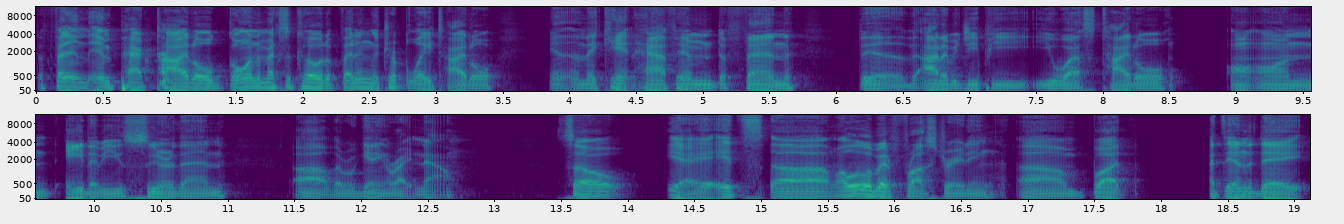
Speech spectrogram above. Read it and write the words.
defending the Impact title, going to Mexico, defending the AAA title, and, and they can't have him defend the the IWGP US title on, on AEW sooner than uh, that we're getting right now. So yeah, it's uh, a little bit frustrating, um, but at the end of the day,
